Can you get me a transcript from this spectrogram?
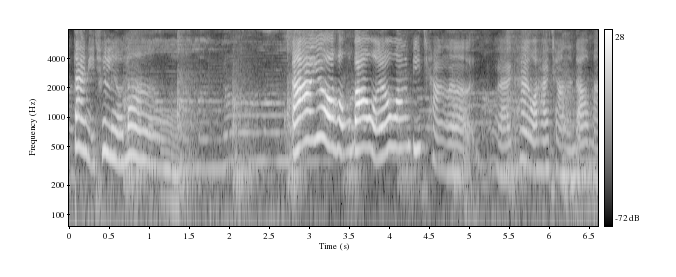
带你去流浪。啊，又有红包，我又忘记抢了。我来看我还抢得到吗？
